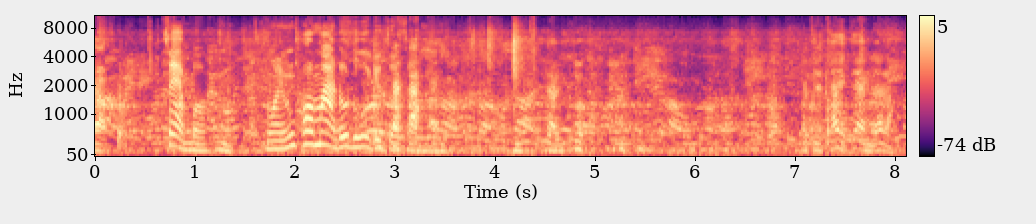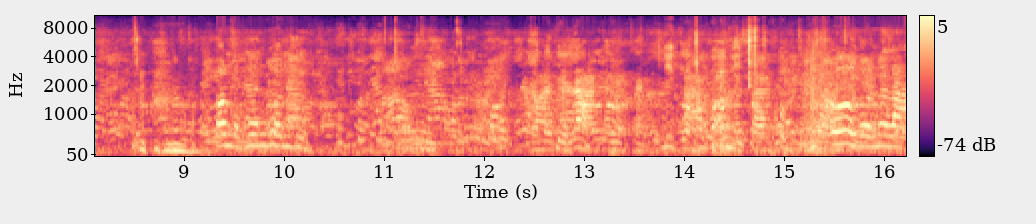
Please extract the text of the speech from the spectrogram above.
ครับแซ่บบอกหวยมันพ่อมาดูดูๆอยู่ตัวสั่นอย่าประเทศไทยแจ้งได้หรอตอนกับพุงคนสิกับประเทศลาวนี่ก็เขาก็เอาหนีสองคนโอ้คนนั่นละ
